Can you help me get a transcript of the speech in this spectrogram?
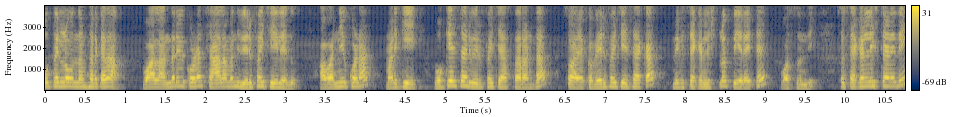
ఓపెన్లో ఉందంటున్నారు కదా వాళ్ళందరివి కూడా చాలా మంది వెరిఫై చేయలేదు. అవన్నీ కూడా మనకి ఒకేసారి వెరిఫై చేస్తారంట. సో ఆ యొక్క వెరిఫై చేశాక మీకు సెకండ్ లిస్ట్లో పేరు అయితే వస్తుంది. సో సెకండ్ లిస్ట్ అనేది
